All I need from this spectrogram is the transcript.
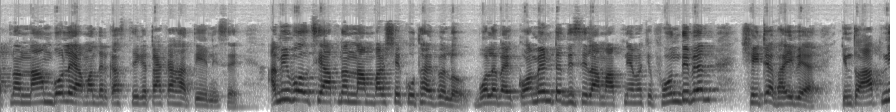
আপনার নাম বলে আমাদের কাছ থেকে টাকা হাতিয়ে নিছে। আমি বলছি, আপনার নাম্বার সে কোথায় পেল? বলে, ভাই কমেন্টে দিছিলাম, আপনি আমাকে ফোন দিবেন, সেইটা ভাইবে। কিন্তু আপনি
